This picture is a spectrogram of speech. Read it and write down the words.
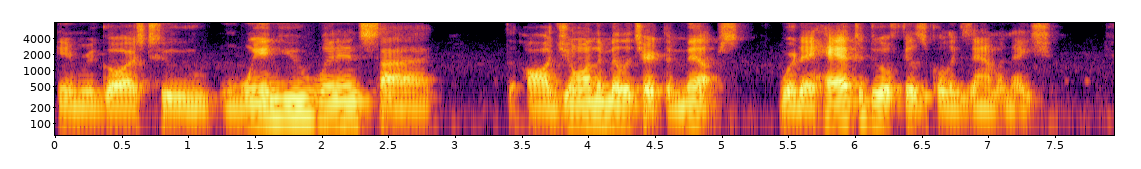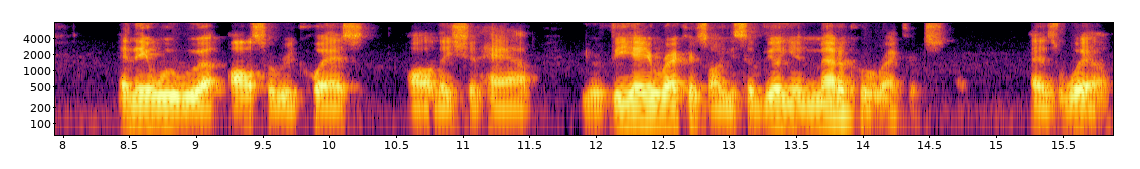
in regards to when you went inside or joined the military at the MEPS where they had to do a physical examination. And then we will also request all they should have your VA records or your civilian medical records as well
